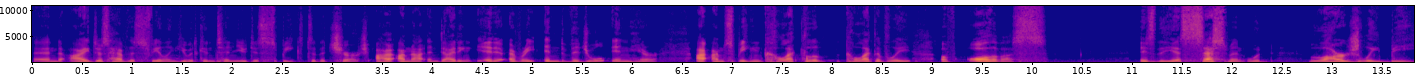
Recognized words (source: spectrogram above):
and I just have this feeling he would continue to speak to the church. I, am not indicting every individual in here, I, am speaking collective, collectively of all of us. Is the assessment would largely be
